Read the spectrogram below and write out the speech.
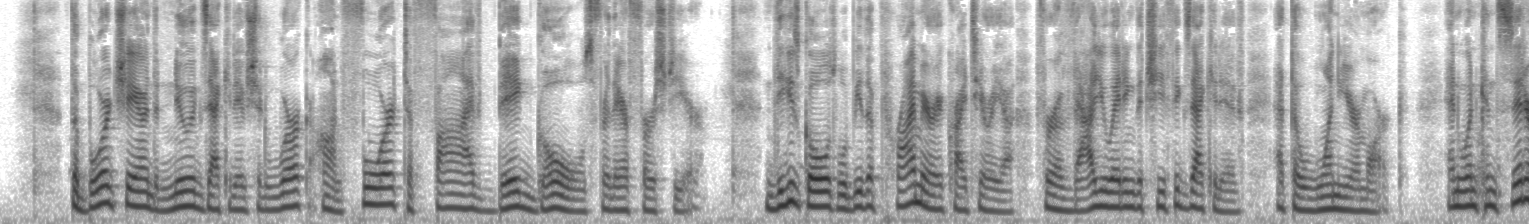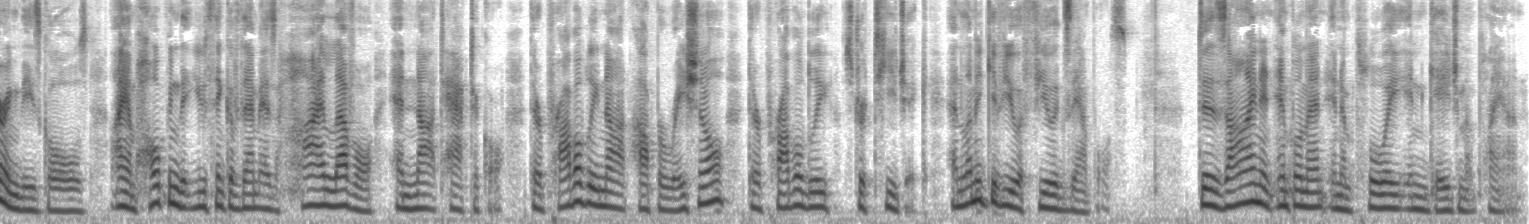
The board chair and the new executive should work on four to five big goals for their first year. These goals will be the primary criteria for evaluating the chief executive at the one year mark. And when considering these goals, I am hoping that you think of them as high level and not tactical. They're probably not operational, they're probably strategic. And let me give you a few examples. Design and implement an employee engagement plan.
